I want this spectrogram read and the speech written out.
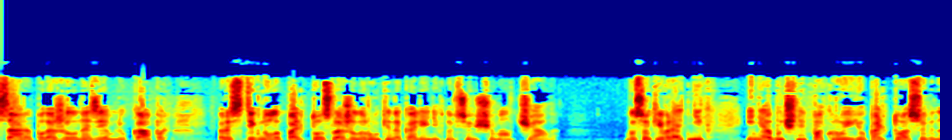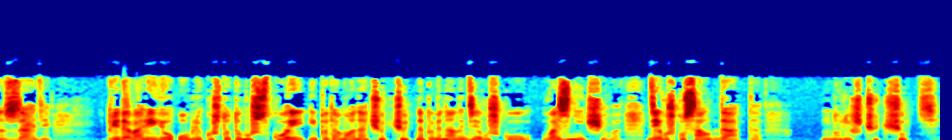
Сара положила на землю капор, расстегнула пальто, сложила руки на коленях, но все еще молчала. Высокий воротник и необычный покрой ее пальто, особенно сзади, придавали ее облику что-то мужское, и потому она чуть-чуть напоминала девушку возничего, девушку-солдата, но лишь чуть-чуть,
